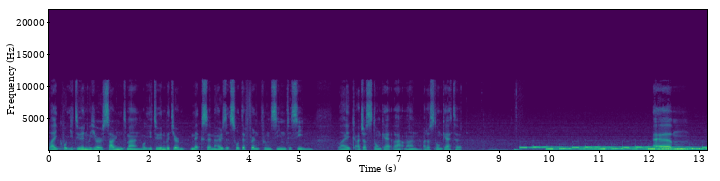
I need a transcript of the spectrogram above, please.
Like what you doing with your sound man? What you doing with your mixing? How's it so different from scene to scene? Like I just don't get that man. I just don't get it. Um,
